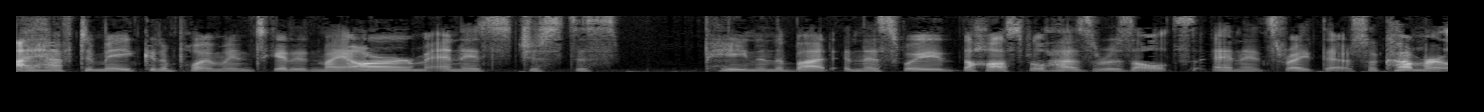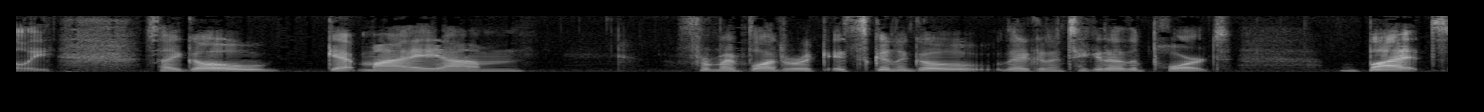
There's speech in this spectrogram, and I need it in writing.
I have to make an appointment to get in my arm, and it's just this pain in the butt. And this way, the hospital has the results, and it's right there. So come early. So I go get my um, for my blood work. It's gonna go. They're gonna take it out of the port, but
